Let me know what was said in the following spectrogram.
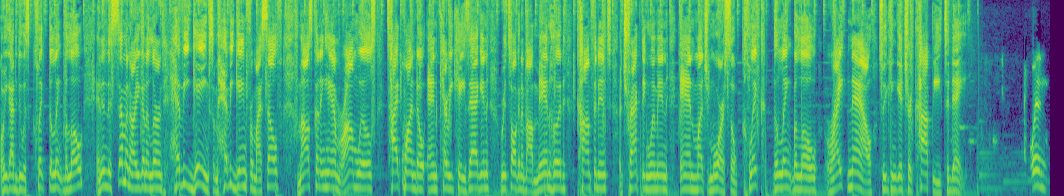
All you got to do is click the link below. And in this seminar, you're going to learn heavy game, some heavy game from myself, Miles Cunningham, Rom Wills, Taekwondo, and Kerry K. Zagan. We're talking about manhood, confidence, attracting women, and much more. So click the link below right now so you can get your copy today. when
